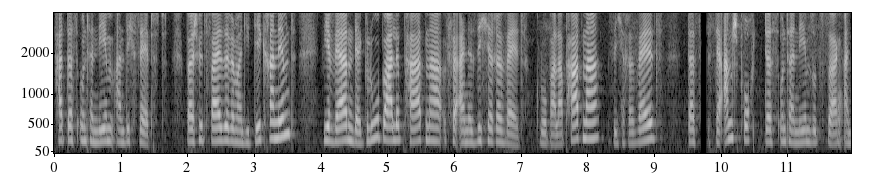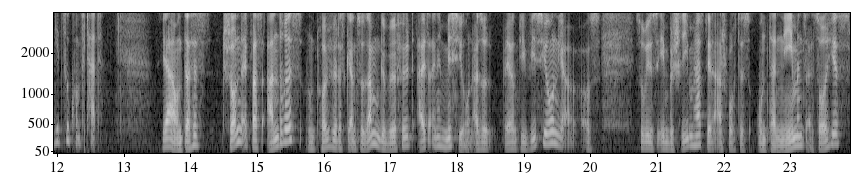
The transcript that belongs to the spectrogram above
hat das Unternehmen an sich selbst? Beispielsweise, wenn man die DEKRA nimmt, wir werden der globale Partner für eine sichere Welt. Globaler Partner, sichere Welt, das ist der Anspruch, das Unternehmen sozusagen an die Zukunft hat. Ja, und das ist schon etwas anderes und häufig wird das gern zusammengewürfelt als eine Mission. Also während die Vision ja aus so wie du es eben beschrieben hast, den Anspruch des Unternehmens als solches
